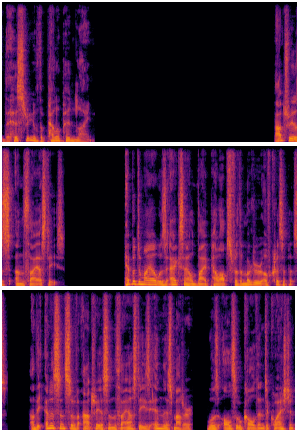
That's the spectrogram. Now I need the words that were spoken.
The History of the Pelopid Line Atreus and Thyestes Hippodamia was exiled by Pelops for the murder of Chrysippus, and the innocence of Atreus and Thyestes in this matter was also called into question,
